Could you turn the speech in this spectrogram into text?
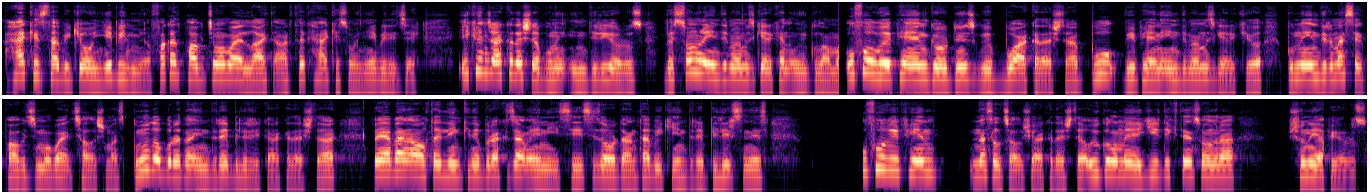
herkes tabii ki oynayabilmiyor. Fakat PUBG Mobile Lite artık herkes oynayabilecek. İlk önce arkadaşlar bunu indiriyoruz ve sonra indirmemiz gereken uygulama UFO VPN gördüğünüz gibi bu arkadaşlar. Bu VPN'i indirmemiz gerekiyor. Bunu indirmezsek PUBG Mobile çalışmaz. Bunu da buradan indirebiliriz arkadaşlar. Veya ben alta linkini bırakacağım en iyisi. Siz oradan tabii ki indirebilirsiniz. UFO VPN nasıl çalışıyor arkadaşlar? Uygulamaya girdikten sonra şunu yapıyoruz.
